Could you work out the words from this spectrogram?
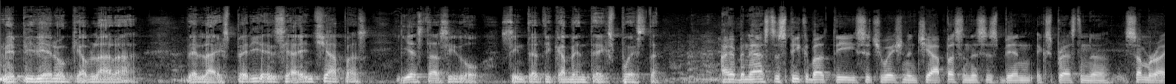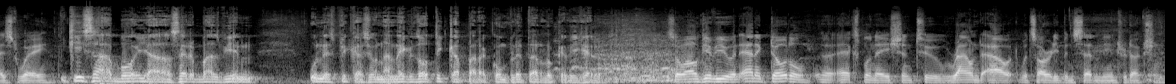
Me pidieron que hablara de la experiencia en Chiapas y esta ha sido sintéticamente expuesta. I have been asked to speak about the situation in Chiapas, and this has been expressed in a summarized way. Quizá voy a hacer más bien una explicación anecdótica para completar lo que dijeron. So I'll give you an anecdotal uh, explanation to round out what's already been said in the introduction.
